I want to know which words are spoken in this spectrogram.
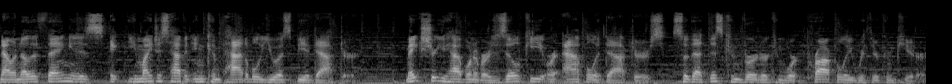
Now, another thing is it, you might just have an incompatible USB adapter. Make sure you have one of our Zilkee or Apple adapters so that this converter can work properly with your computer.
